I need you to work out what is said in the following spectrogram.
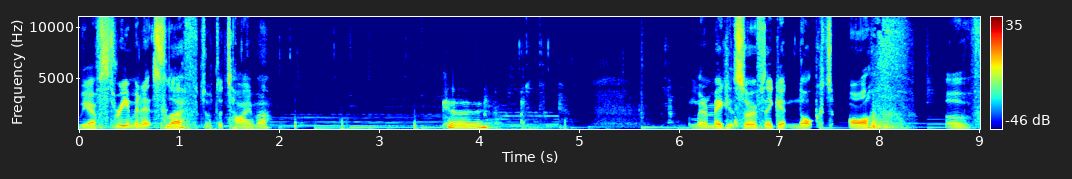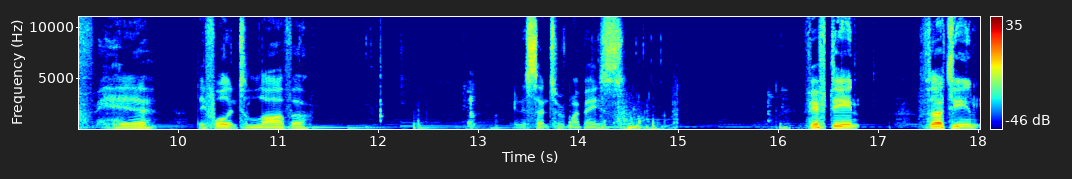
We have three minutes left of the timer. Okay. I'm gonna make it so if they get knocked off of here, they fall into lava in the center of my base. 15, 13,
